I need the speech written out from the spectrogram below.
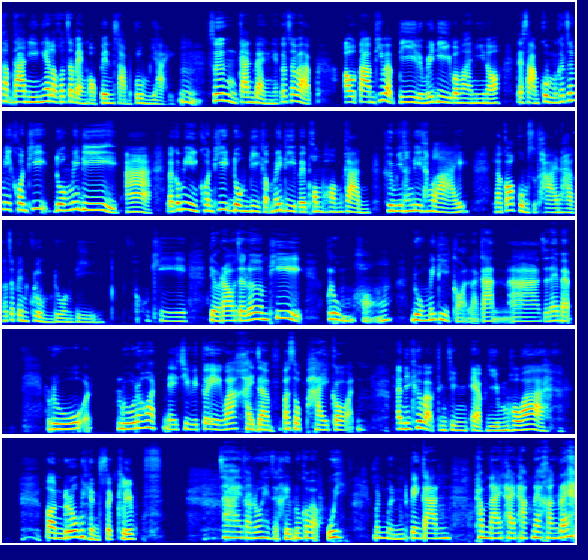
สัปดาห์นี้เนี่ยเราก็จะแบ่งออกเป็นสามกลุ่มใหญ่อืมซึ่งการแบ่งเนี่ยก็จะแบบเอาตามที่แบบดีหรือไม่ดีประมาณนี้เนาะแต่สามกลุ่มมันก็จะมีคนที่ดวงไม่ดีอ่าแล้วก็มีคนที่ดวงดีกับไม่ดีไปพร้อม ๆ กัน คือมีทั้งดีทั้งร้าย แล้วก็กลุ่มสุดท้ายนะคะ ก็จะเป็นกลุ่มดวงดีโอเค เดี๋ยวเราจะเริ่มที่กลุ่มของดวงไม่ดีก่อนละกันอ่าจะได้แบบรู้รู้รอดในชีวิตตัวเองว่าใครจะประสบภัยก่อน อันนี้คือแบบจริง ๆ แอบยิ้ม เพราะว่า ตอนรุ่งเห็นสคริปต์ใช่ตอนรุ่งเห็นสคริปต์ลุงก็แบบอุ้ยมันเหมือนเป็นการทำนายทายทักในครั้งแรก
